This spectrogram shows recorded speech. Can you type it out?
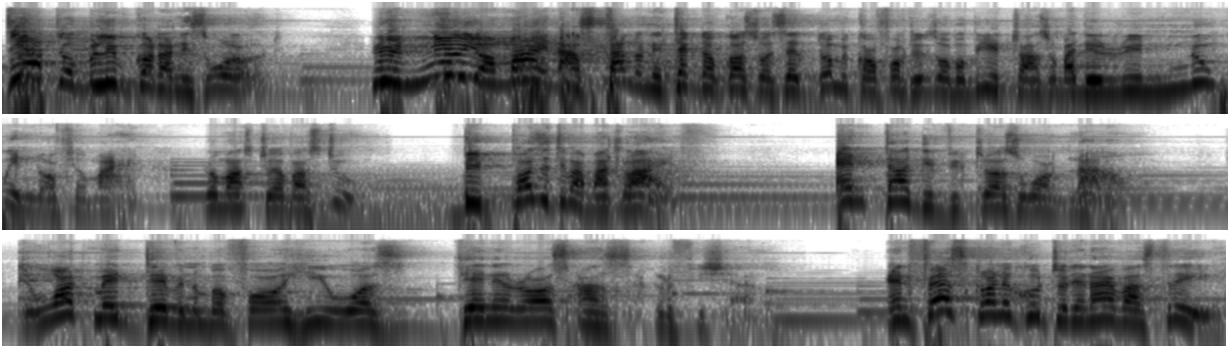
Dare to believe God and His word. Renew your mind and stand on the text of God's word. Say, don't be conformed to this but be transformed by the renewing of your mind. Romans 12, verse 2. Be positive about life. Enter the victorious world now. What made David number four? He was generous and sacrificial. In First Chronicle 29, verse 3,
